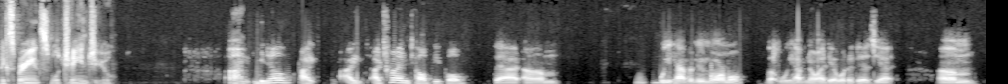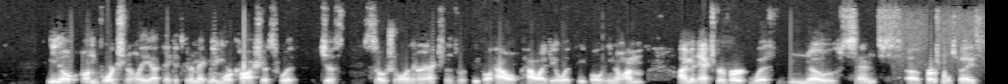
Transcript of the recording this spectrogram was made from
experience will change you? Um, you know, I I I try and tell people that um, we have a new normal but we have no idea what it is yet. Um, you know, unfortunately, I think it's going to make me more cautious with just social interactions with people, how how I deal with people. You know, I'm I'm an extrovert with no sense of personal space,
